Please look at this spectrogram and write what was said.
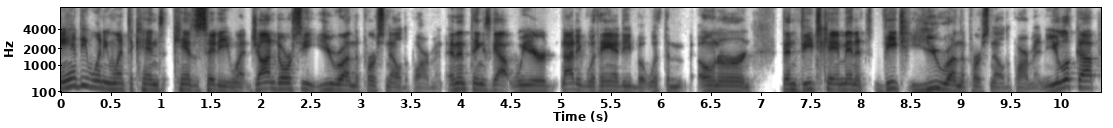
Andy, when he went to Kansas City, he went, John Dorsey, you run the personnel department. And then things got weird, not even with Andy, but with the owner. And then Veach came in. It's Veach, you run the personnel department. And you look up,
